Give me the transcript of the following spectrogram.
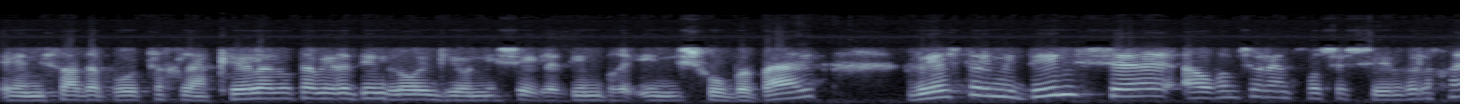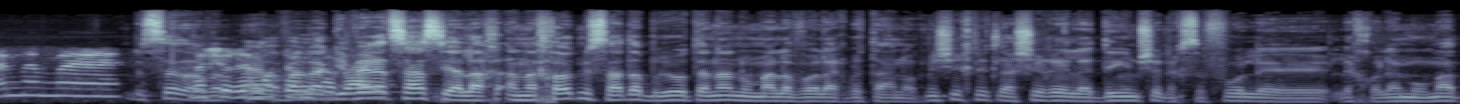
שמשרד הבריאות צריך להקל על אותם ילדים, לא הגיוני שילדים בריאים ישבו בבית ויש תלמידים שההורים שלהם חוששים ולכן הם אה, בסדר, משאירים אבל, אותם אבל בבית. הגברת ססי, על הנחיות משרד הבריאות אין לנו מה לבוא אלייך בטענות. מי שהחליט להשאיר ילדים שנחשפו לחולה מאומת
